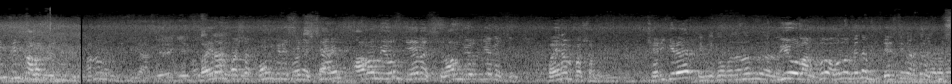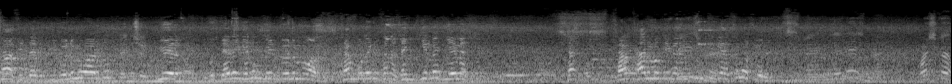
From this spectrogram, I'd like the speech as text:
kim kim alamıyorsun? Anlamadım ki yani. Bayrampaşa kongresine sen alamıyorum diyemezsin, almıyorum diyemezsin. Bayrampaşa mı? İçeri girer. Şimdi kafadan almıyorlar. Üye olan, oğlum benim destek arkadaş misafirlerin bir bölümü vardı. Üye, bu delegenin bir bölümü vardı. Sen burada tane sen girme diyemezsin. Sen, sen talimatı verin, kim gelsin o söylesin. Başkan.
